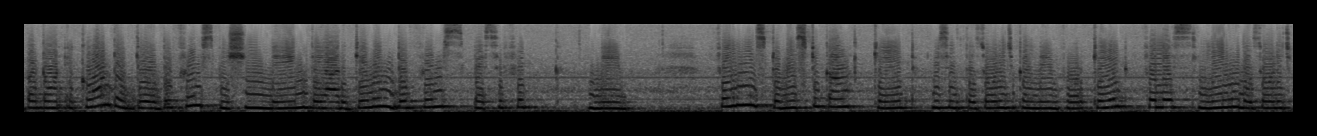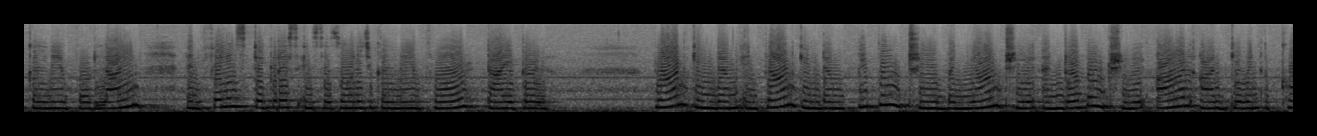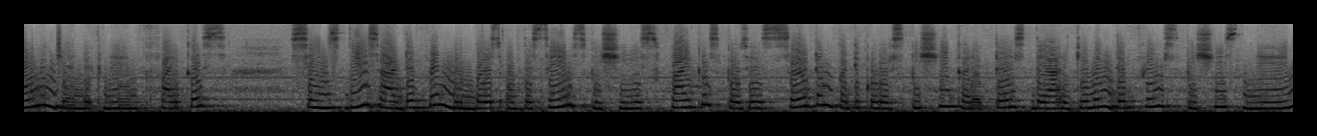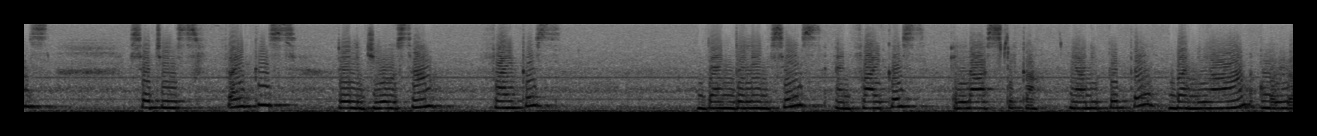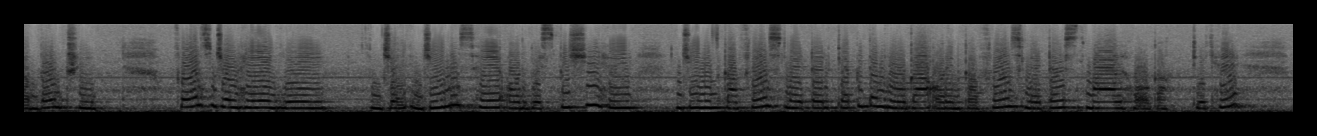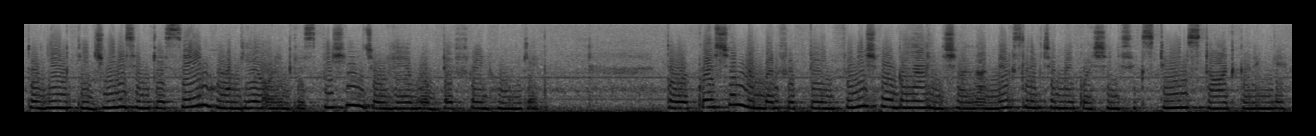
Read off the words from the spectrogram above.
but on account of their different species name they are given different specific name. Felis domestica, cat, this is the zoological name for cat. Felis leo, the zoological name for lion. And Felis tigris is the zoological name for tiger. Plant kingdom In plant kingdom, people tree, banyan tree and rubber tree all are given a common generic name ficus. Since these are different members of the same species, ficus possess certain particular species characters. They are given different species names such as Ficus religiosa, Ficus benghalensis and Ficus elastica यानी peepal banyan और rubber tree first जो है ये genus है और ये species है genus का फ़र्स्ट लेटर कैपिटल होगा और इनका फ़र्स्ट लेटर स्मॉल होगा, ठीक है? तो ये इनकी जीनस इनके सेम होंगे और इनके स्पीशीज जो है वो डिफरेंट होंगे। तो क्वेश्चन नंबर 15 फिनिश हो गया। इंशाल्लाह नेक्स्ट लेक्चर में क्वेश्चन 16 स्टार्ट करेंगे।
